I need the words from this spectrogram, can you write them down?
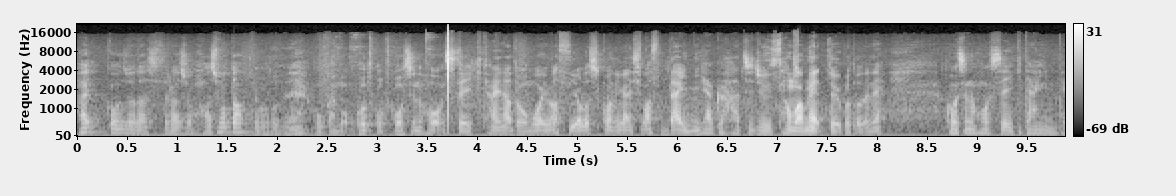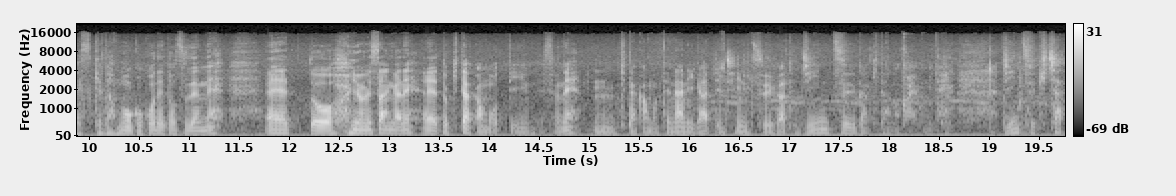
はい工場脱出ラジオ始まったということでね今回もコツコツ更新の方していきたいなと思います。よろしくお願いします。第283話目ということでね更新の方していきたいんですけどもここで突然ねえー、っと嫁さんがねえー、っと来たかもって言うんですよね。うん来たかもって何がって陣痛がって陣痛が来たのかよみたいな。陣痛来ちゃっ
